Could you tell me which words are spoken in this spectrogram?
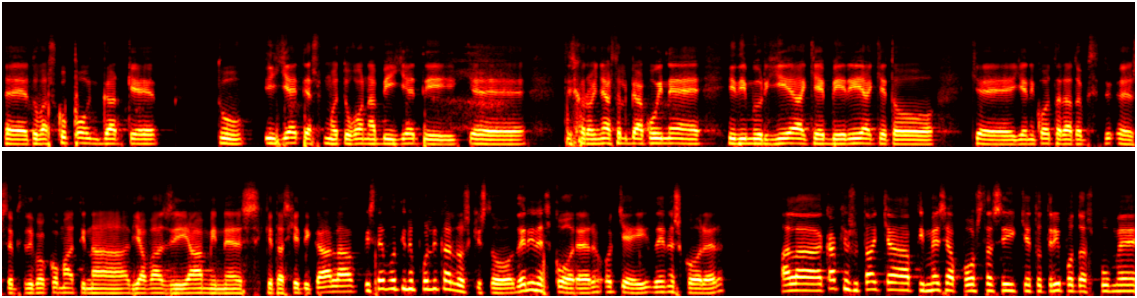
ε, του βασικού point guard και του ηγέτη, ας πούμε, του wannabe ηγέτη και της χρονιάς του Ολυμπιακού είναι η δημιουργία και η εμπειρία και, το, και γενικότερα το ε, στο επιθετικό κομμάτι να διαβάζει άμυνες και τα σχετικά, αλλά πιστεύω ότι είναι πολύ καλός και στο... Δεν είναι scorer, OK, okay, δεν είναι scorer, αλλά κάποια σουτάκια από τη μέση απόσταση και το τρίποντα, ας πούμε,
